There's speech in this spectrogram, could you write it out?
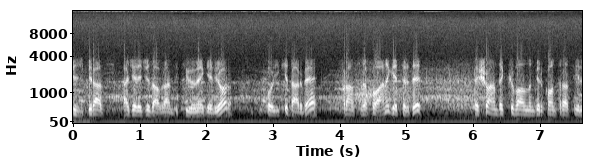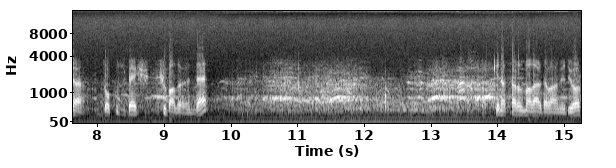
Biz biraz aceleci davrandık gibime geliyor. O iki darbe Fransız'a puanı getirdi. Ve şu anda Kübalı'nın bir kontrasıyla 9-5 Kübalı önde. Yine sarılmalar devam ediyor.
